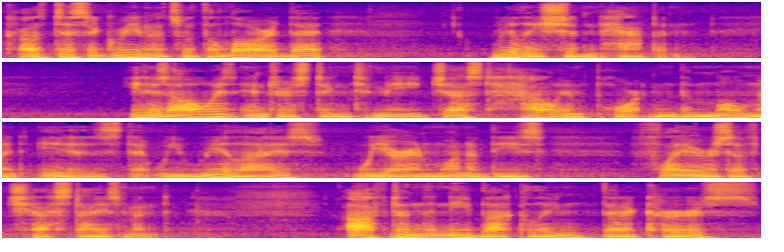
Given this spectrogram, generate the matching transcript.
cause disagreements with the Lord that really shouldn't happen. It is always interesting to me just how important the moment is that we realize we are in one of these flares of chastisement. Often the knee buckling that occurs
